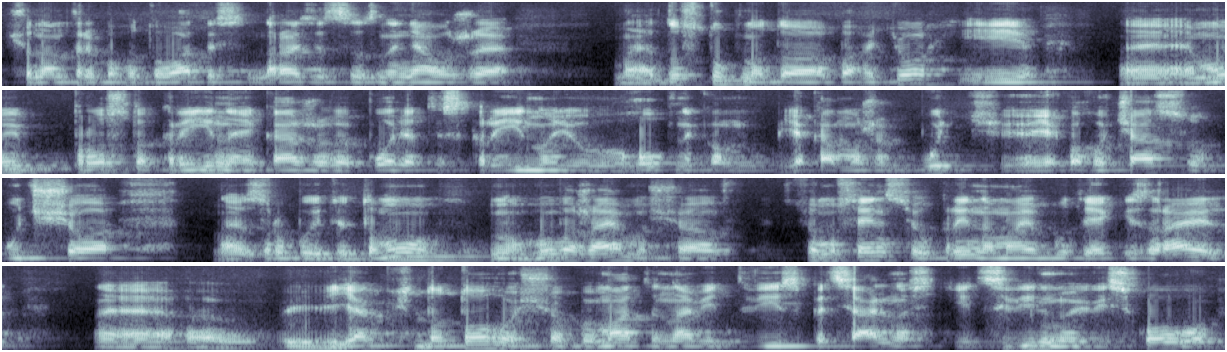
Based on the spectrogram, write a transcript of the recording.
що нам треба готуватися. Наразі це знання вже е, доступно до багатьох, і е, ми просто країна, яка живе поряд із країною гопником, яка може будь-якого часу будь-що зробити. Тому ну ми вважаємо, що в цьому сенсі Україна має бути як Ізраїль. Е, е, як до того, щоб мати навіть дві спеціальності цивільну і військову,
